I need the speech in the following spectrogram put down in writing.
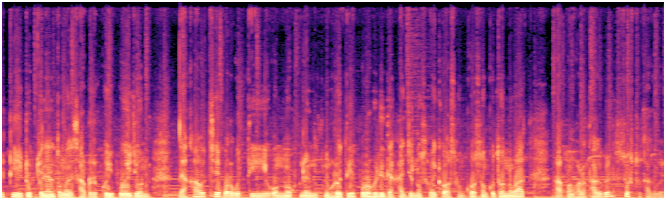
একটি ইউটিউব চ্যানেল তোমাদের সাপোর্টের খুবই প্রয়োজন। দেখা হচ্ছে পরবর্তী অন্য কোনো নতুন ভিডিওতে। পুরো ভিডিও দেখার জন্য সবাইকে অসংখ্য অসংখ্য ধন্যবাদ। আপনারা ভালো থাকবেন, সুস্থ থাকবেন।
